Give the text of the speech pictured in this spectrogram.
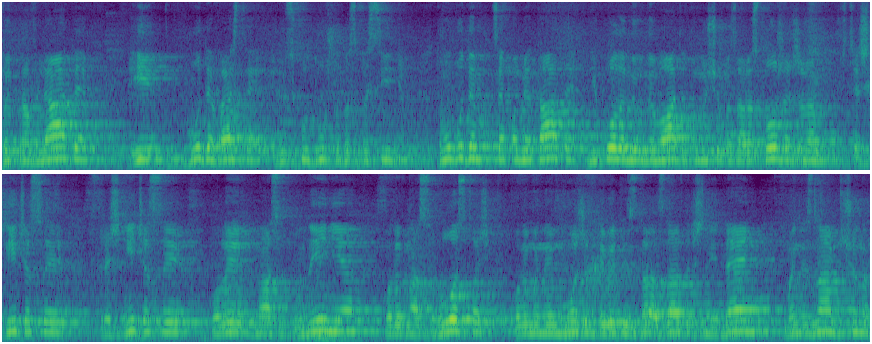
виправляти і буде вести людську душу до спасіння. Тому будемо це пам'ятати, ніколи не унивати, тому що ми зараз теж живемо в тяжкі часи, в страшні часи, коли в нас униння, коли в нас розпач, коли ми не можемо дивитися за- завтрашній день, ми не знаємо, що нам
